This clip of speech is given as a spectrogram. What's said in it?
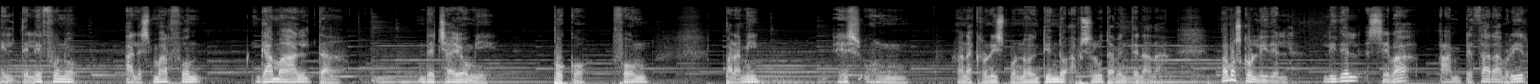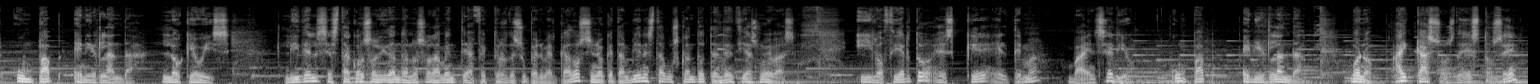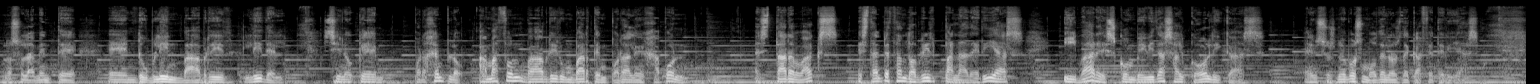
el teléfono al smartphone gama alta de Xiaomi, Poco Phone, para mí es un anacronismo, no entiendo absolutamente nada. Vamos con Lidl. Lidl se va a empezar a abrir un pub en Irlanda, lo que oís. Lidl se está consolidando no solamente a efectos de supermercados, sino que también está buscando tendencias nuevas. Y lo cierto es que el tema va en serio. Un pub en Irlanda. Bueno, hay casos de estos, ¿eh? No solamente en Dublín va a abrir Lidl, sino que, por ejemplo, Amazon va a abrir un bar temporal en Japón. Starbucks está empezando a abrir panaderías y bares con bebidas alcohólicas en sus nuevos modelos de cafeterías.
